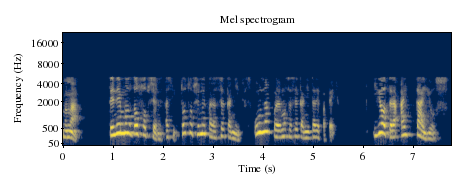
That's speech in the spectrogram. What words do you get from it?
Mamá, tenemos dos opciones, así, dos opciones para hacer cañitas. Una, podemos hacer cañita de papel. Y otra, hay tallos.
